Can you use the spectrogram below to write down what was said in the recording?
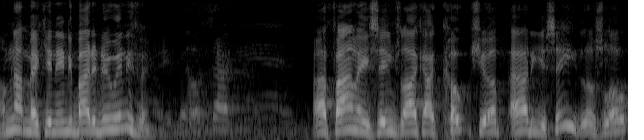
I'm not making anybody do anything. I finally it seems like I coax you up out of your seat a little slow.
